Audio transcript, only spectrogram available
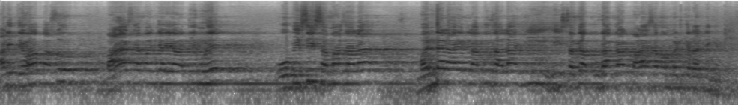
आणि तेव्हापासून बाळासाहेबांच्या या अटीमुळे ओबीसी समाजाला मंडल आयोग लागू झाला. ही ही सगळा पुढाकार बाळासाहेब आंबेडकरांनी घेतला.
